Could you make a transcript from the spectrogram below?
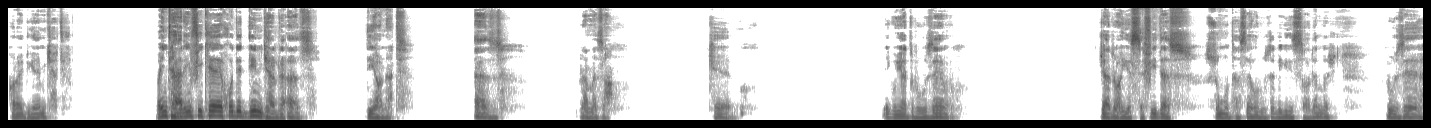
کارهای دیگه نمی‌کردید. و این تعریفی که خود دین کرده از دیانت از رمضان که می‌گوید روزه جراحی سفید است سو متصح و روزه بگیرید سالم باشید. روزه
